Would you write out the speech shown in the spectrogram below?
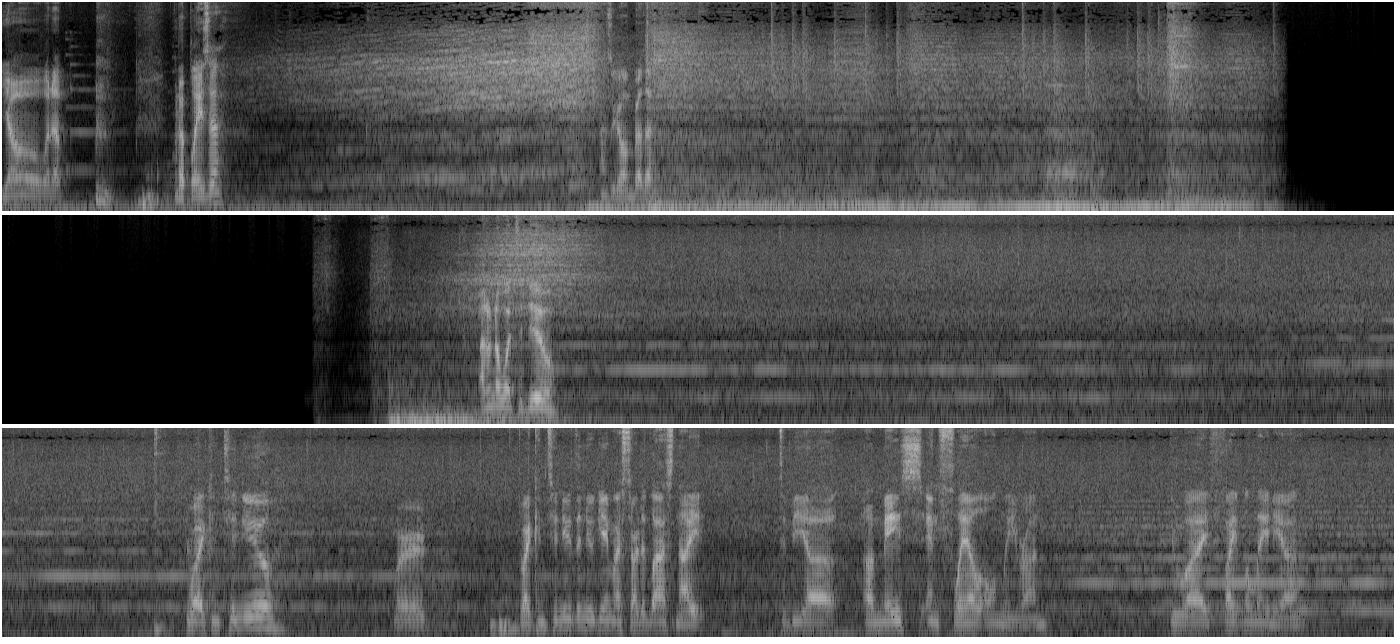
Yo, what up? what up, Blazer? How's it going, brother? I don't know what to do. Do I continue? Or do I continue the new game I started last night to be a, a mace and flail only run? Do I fight Malenia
